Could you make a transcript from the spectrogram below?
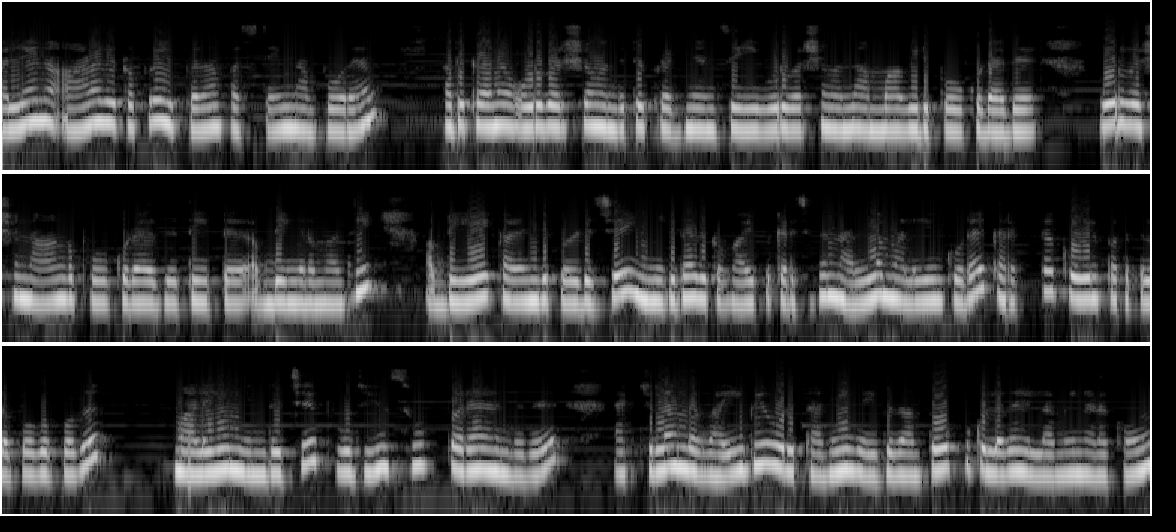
கல்யாணம் ஆனதுக்கப்புறம் இப்போ தான் ஃபஸ்ட் டைம் நான் போகிறேன் அதுக்கான ஒரு வருஷம் வந்துட்டு ப்ரெக்னென்சி ஒரு வருஷம் வந்து அம்மா வீடு போகக்கூடாது ஒரு வருஷம் நாங்கள் போகக்கூடாது தீட்டு அப்படிங்கிற மாதிரி அப்படியே கலைஞ்சு போயிடுச்சு. இன்றைக்கி தான் அதுக்கு வாய்ப்பு கிடைச்சது. நல்ல மழையும் கூட கரெக்டாக கோயில் பக்கத்தில் போக போக மழையும் நின்றுச்சு பூஜையும் சூப்பராக இருந்தது. ஆக்சுவலாக அந்த வைபே ஒரு தனி வைப்பு தான். தோப்புக்குள்ளே தான் எல்லாமே நடக்கும்.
